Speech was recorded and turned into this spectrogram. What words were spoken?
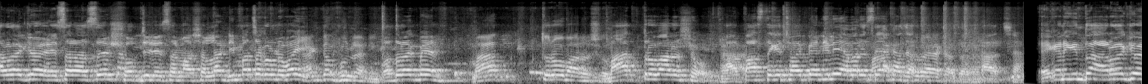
আরও একজন রেসার আছে সবজি রেসার মাশাল্লাহ ডিম বাচ্চা করুন ভাই। একদম ফুল রানি কত রাখবেন? মাত্র বারোশো। মাত্র বারোশো। আর পাঁচ থেকে ছয় পেয়ার নিলে এভারেজে মাত্র এক হাজার। আচ্ছা। এখানে কিন্তু আরও একজন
